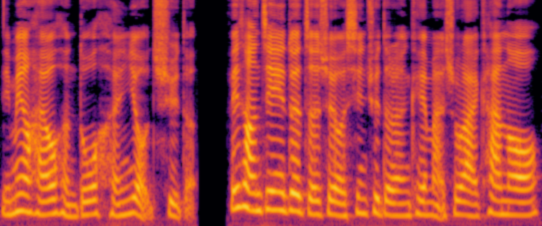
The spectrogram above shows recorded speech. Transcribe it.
里面还有很多很有趣的，非常建议对哲学有兴趣的人可以买书来看哦。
